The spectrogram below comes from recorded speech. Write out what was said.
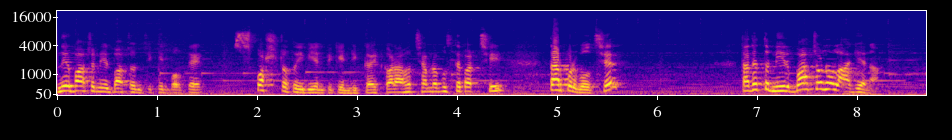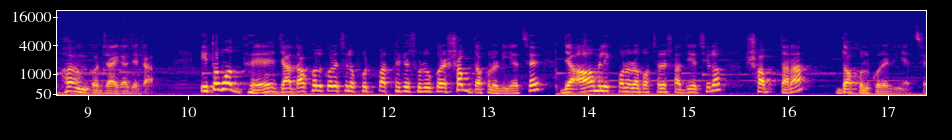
নির্বাচন নির্বাচন জিকির বলতে স্পষ্টতই বিএনপিকে ইন্ডিকেট করা হচ্ছে, আমরা বুঝতে পারছি। তারপর বলছে তাদের তো নির্বাচনও লাগে না। ভয়ঙ্কর জায়গা যেটা। ইতোমধ্যে যা দখল করেছিল ফুটপাত থেকে শুরু করে সব দখল নিয়েছে, যা আওয়ামী লীগ পনেরো বছরে সাজিয়েছিল, সব তারা দখল করে নিয়েছে।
